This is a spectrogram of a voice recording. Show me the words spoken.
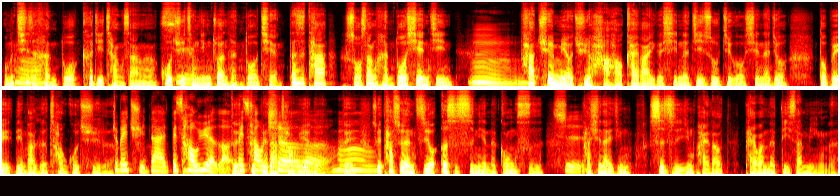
我们其实很多科技厂商啊，过去曾经赚很多钱，是但是他手上很多现金，嗯，他却没有去好好开发一个新的技术，结果现在就都被联发科超过去了，就被取代、被超越了，被超越了。哦、对，所以他虽然只有二十四年的公司，是，他现在已经市值已经排到台湾的第三名了。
